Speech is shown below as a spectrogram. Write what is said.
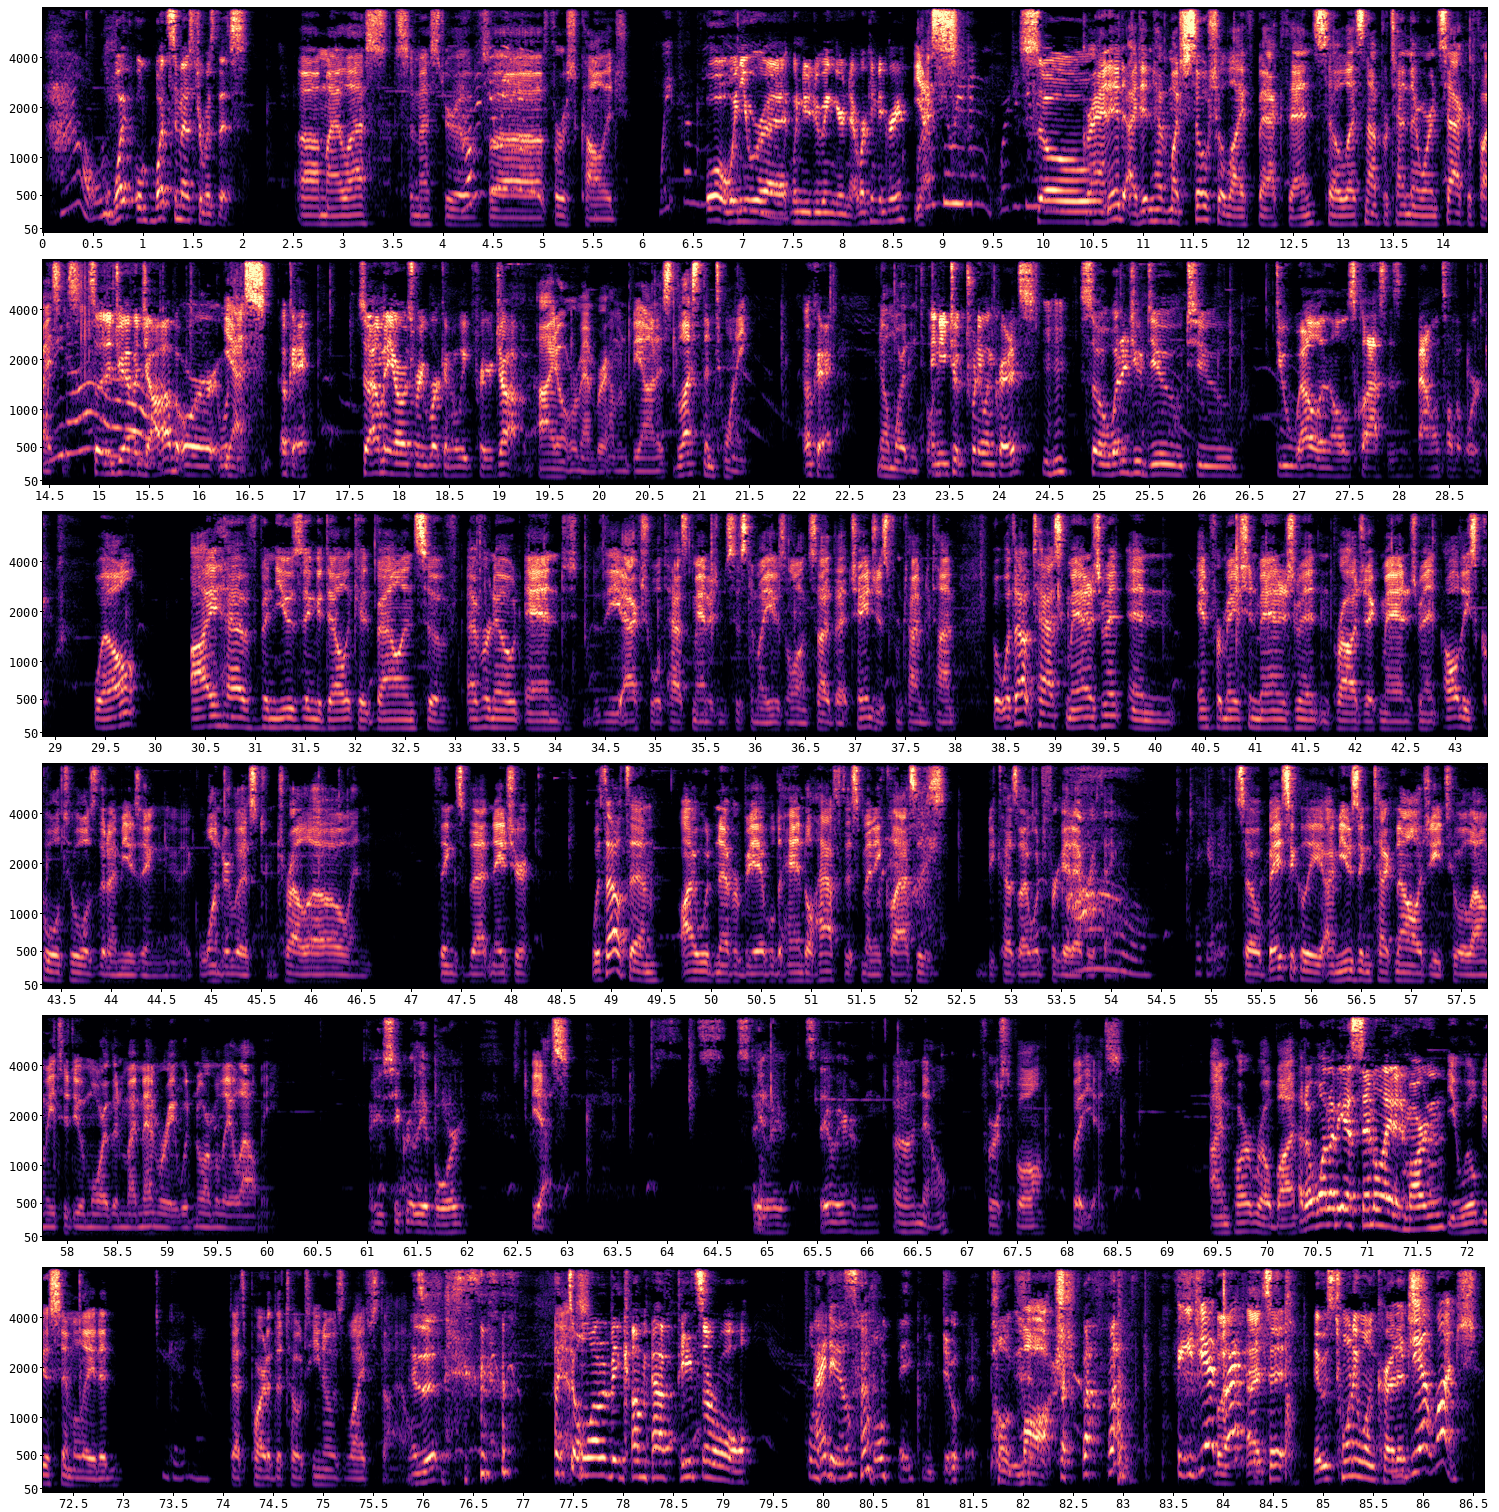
How? What what semester was this? Uh, my last semester How of you uh, first college. Wait for me. Oh, when you were at, when you're doing your networking degree. Where Yes. did you even? Where did you? So Granted, I didn't have much social life back then, so let's not pretend there weren't sacrifices. so did you have a job or was Yes. it- okay. So how many hours were you working a week for your job? I don't remember, I'm going to be honest. Less than 20. Okay. No more than 20. And you took 21 credits. Mm-hmm. So what did you do to do well in all those classes and balance all the work? Well, I have been using a delicate balance of Evernote and the actual task management system I use alongside that changes from time to time. But without task management and information management and project management, all these cool tools that I'm using, like Wunderlist and Trello and things of that nature, without them, I would never be able to handle half this many classes because I would forget everything. Oh, I get it. So basically, I'm using technology to allow me to do more than my memory would normally allow me. Are you secretly a Borg? Yes. Stay away. Stay away from me. Uh, no. First of all, but yes. I'm part robot. I don't want to be assimilated, Martin. You will be assimilated. I get it now. That's part of the Totino's lifestyle. Is it? I Yes. don't want to become half pizza roll. I do. Please Don't make me do it. Punk mosh. Feed you at but breakfast. that's it. It was 21 Feed credits. you at lunch.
